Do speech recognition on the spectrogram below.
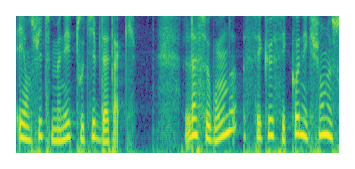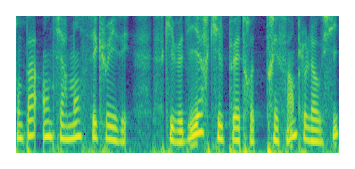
et ensuite mener tout type d'attaque. La seconde, c'est que ces connexions ne sont pas entièrement sécurisées, ce qui veut dire qu'il peut être très simple, là aussi,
